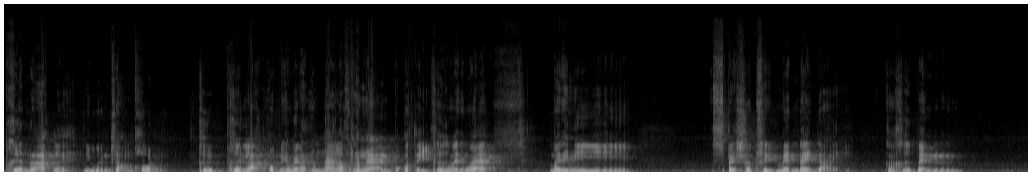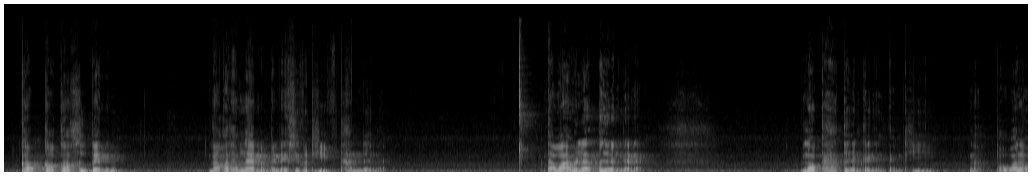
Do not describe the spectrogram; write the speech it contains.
เพื่อนรักเลยอยู่กันสองคน คือเพื่อนรักผมเนี่ยเวลาทำงานเราก็ทำงานปกติก็คือหมายถึงว่าไม่ได้มี special treatment ใด ๆ ก็คือเป็น ก็ก็ก็คือเป็นเราก็ทำงานเหมือนเป็น executive ท่านหนึ่งอะแต่ว่าเวลาเตือนกันอะเรากล้าเตือนกันอย่างเต็มที่นะเพราะว่าเรา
